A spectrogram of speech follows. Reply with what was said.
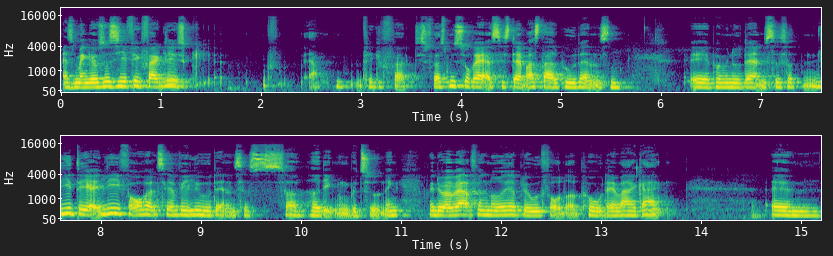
Altså man kan jo så sige, at jeg fik faktisk, ja, fik faktisk først min psoriasis, da jeg var startet på uddannelsen øh, på min uddannelse. Så lige der, lige i forhold til at vælge uddannelse, så havde det ikke nogen betydning. Men det var i hvert fald noget, jeg blev udfordret på, da jeg var i gang. Øhm,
